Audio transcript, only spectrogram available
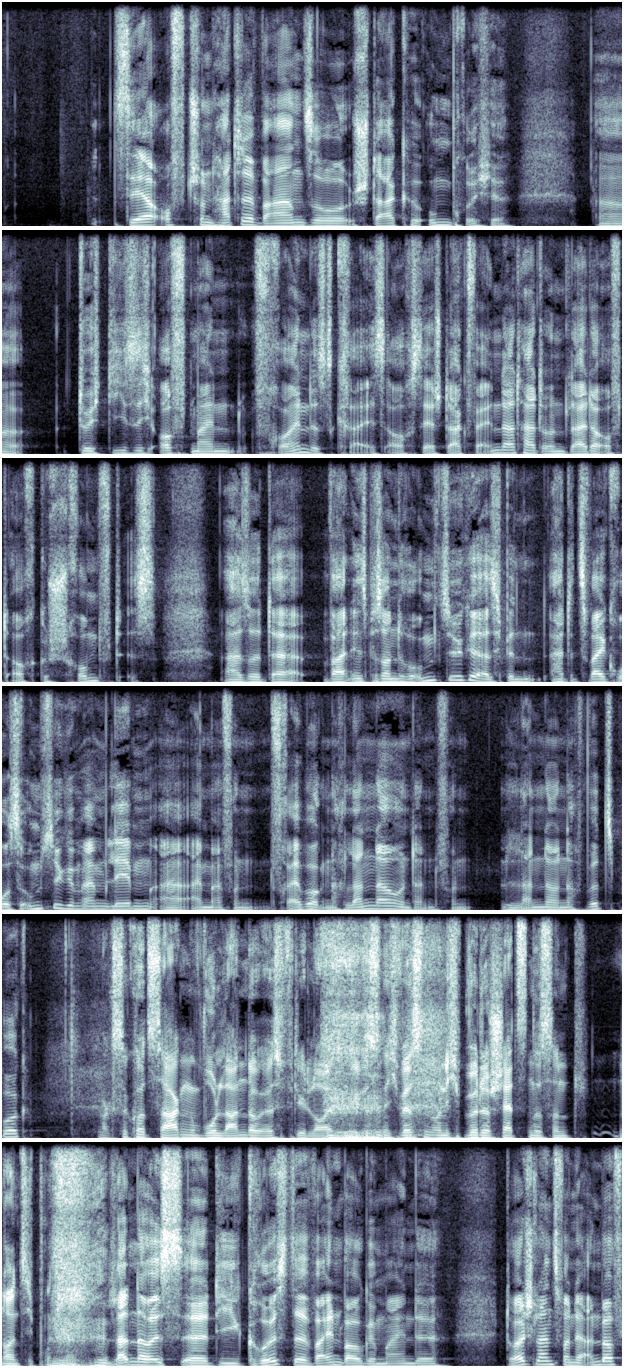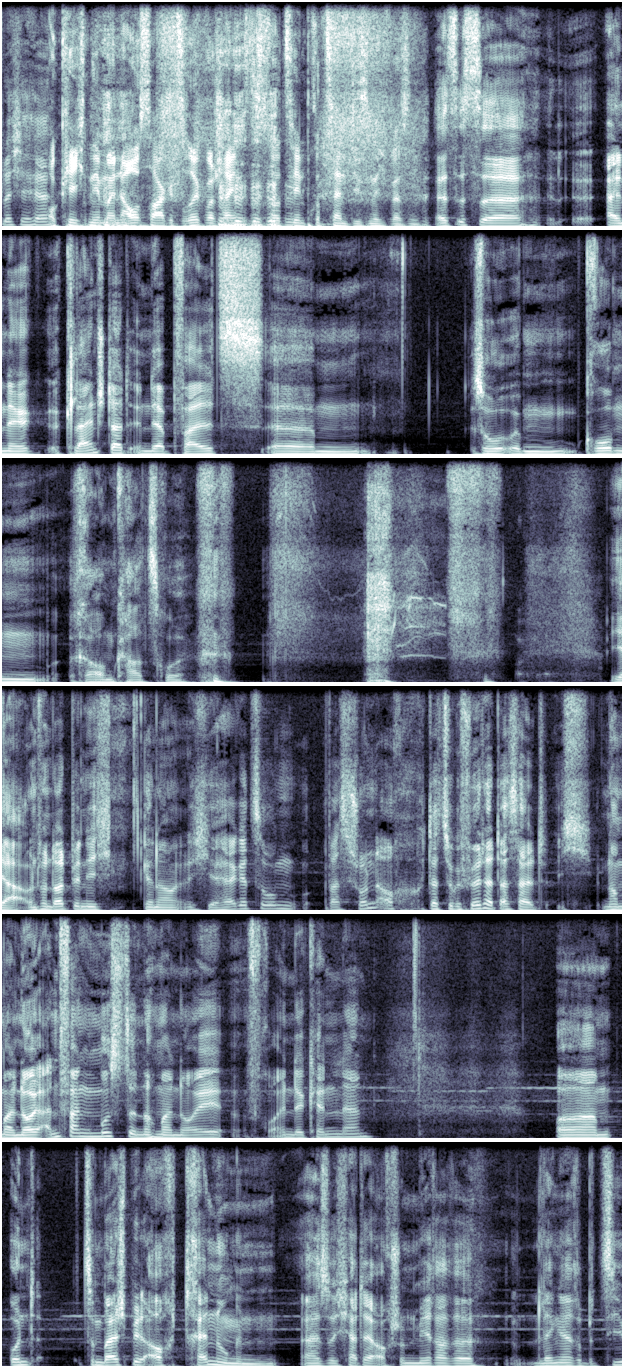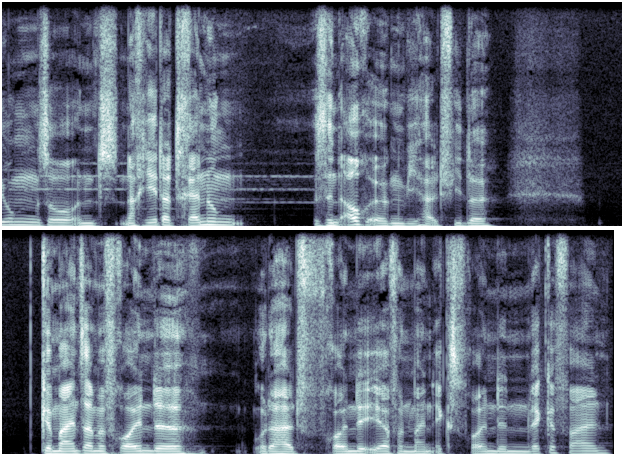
sehr oft schon hatte, waren so starke Umbrüche, äh, durch die sich oft mein Freundeskreis auch sehr stark verändert hat und leider oft auch geschrumpft ist. Also da waren insbesondere Umzüge, also ich bin, hatte zwei große Umzüge in meinem Leben, äh, einmal von Freiburg nach Landau und dann von Landau nach Würzburg. Magst du kurz sagen, wo Landau ist für die Leute, die das nicht wissen? Und ich würde schätzen, das sind 90 Prozent. Landau ist äh, die größte Weinbaugemeinde Deutschlands von der Anbaufläche her. Okay, ich nehme meine Aussage zurück. Wahrscheinlich sind es nur 10 Prozent, die es nicht wissen. Es ist äh, eine Kleinstadt in der Pfalz, ähm, so im groben Raum Karlsruhe. Ja, und von dort bin ich genau hierher gezogen, was schon auch dazu geführt hat, dass halt ich nochmal neu anfangen musste, nochmal neue Freunde kennenlernen. Ähm, und zum Beispiel auch Trennungen. Also ich hatte auch schon mehrere längere Beziehungen so und nach jeder Trennung sind auch irgendwie halt viele gemeinsame Freunde oder halt Freunde eher von meinen Ex-Freundinnen weggefallen.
